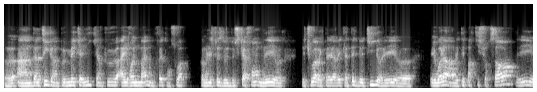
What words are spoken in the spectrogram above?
un d'un tigre un peu mécanique, un peu Iron Man en fait en soi, comme une espèce de, de scaphandre, mais et tu vois avec avec la tête de tigre et et voilà, on était parti sur ça. Et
